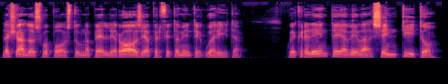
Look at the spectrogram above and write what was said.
lasciando al suo posto una pelle rosea perfettamente guarita. Quel credente aveva sentito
